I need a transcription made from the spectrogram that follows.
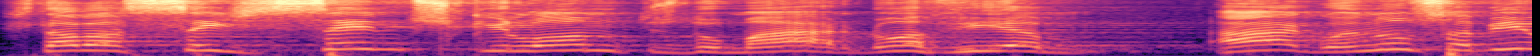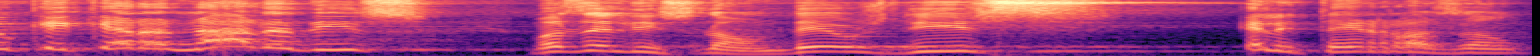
Estava a 600 quilômetros do mar, não havia água, não sabia o que era nada disso. Mas ele disse: Não, Deus disse, ele tem razão.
